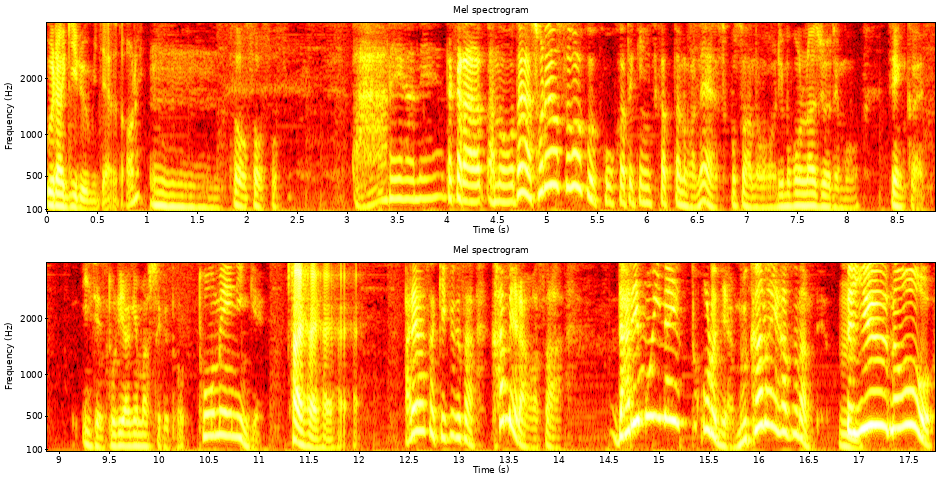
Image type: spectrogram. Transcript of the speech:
裏切るみたいなとかね。うーん、そうそうそうそう。あれがね、だから、あの、だからそれをすごく効果的に使ったのがね、そこそあの、リモコンラジオでも前回、以前取り上げましたけど、透明人間。はいはいはいはいはい。あれはさ、結局さ、カメラはさ、誰もいないところには向かないはずなんだよ。うんっていうのを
